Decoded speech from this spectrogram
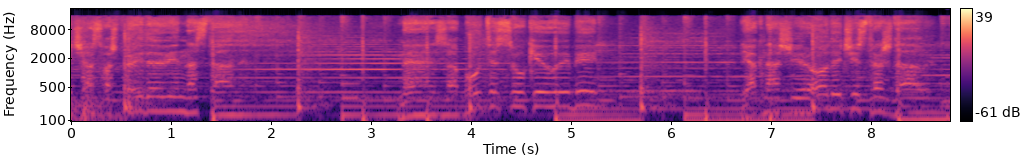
і час ваш прийде, він настане. Не забудьте, суки, ви біль, як наші родичі страждали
